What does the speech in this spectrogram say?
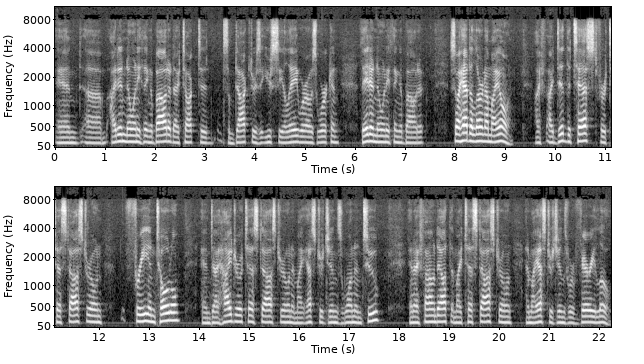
And um, I didn't know anything about it. I talked to some doctors at UCLA where I was working. They didn't know anything about it. So I had to learn on my own. I, I did the test for testosterone free and total and dihydrotestosterone and my estrogens 1 and 2. And I found out that my testosterone and my estrogens were very low.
